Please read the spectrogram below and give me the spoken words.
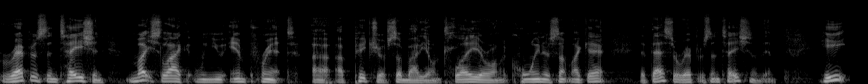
representation, much like when you imprint uh, a picture of somebody on clay or on a coin or something like that, that that's a representation of them. He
